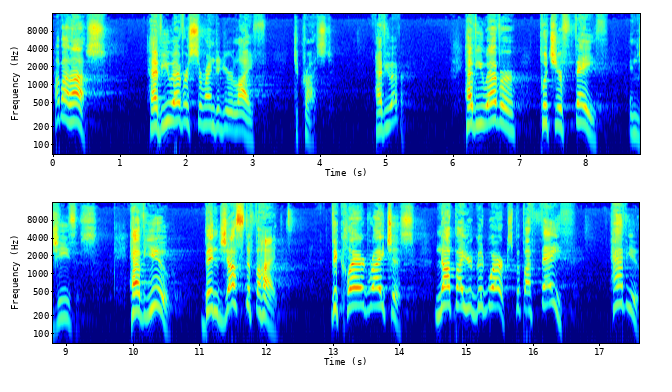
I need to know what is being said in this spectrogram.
How about us? Have you ever surrendered your life to Christ? Have you ever? Have you ever put your faith in Jesus? Have you been justified, declared righteous, not by your good works, but by faith. Have you?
